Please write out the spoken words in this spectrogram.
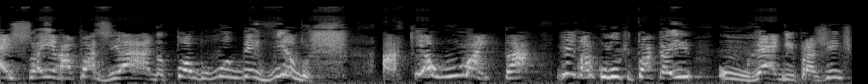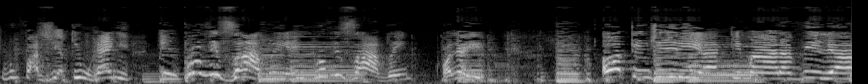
É isso aí, rapaziada. Todo mundo bem-vindos. Aqui é o Humaitá. Aí, Marco Luque, toca aí um reggae pra gente. Vou fazer aqui um reggae improvisado, hein? É improvisado, hein? Olha aí. Oh, quem diria que maravilha!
